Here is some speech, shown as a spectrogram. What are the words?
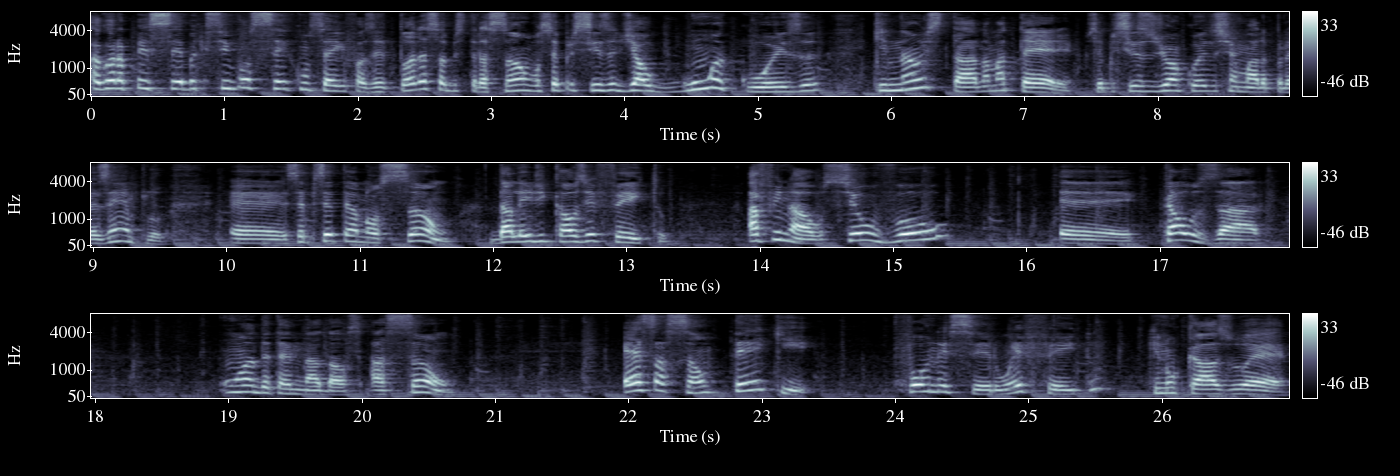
Agora perceba que se você consegue fazer toda essa abstração, você precisa de alguma coisa que não está na matéria. Você precisa de uma coisa chamada, por exemplo, é, você precisa ter a noção da lei de causa e efeito. Afinal, se eu vou é, causar uma determinada ação, essa ação tem que fornecer um efeito, que no caso é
